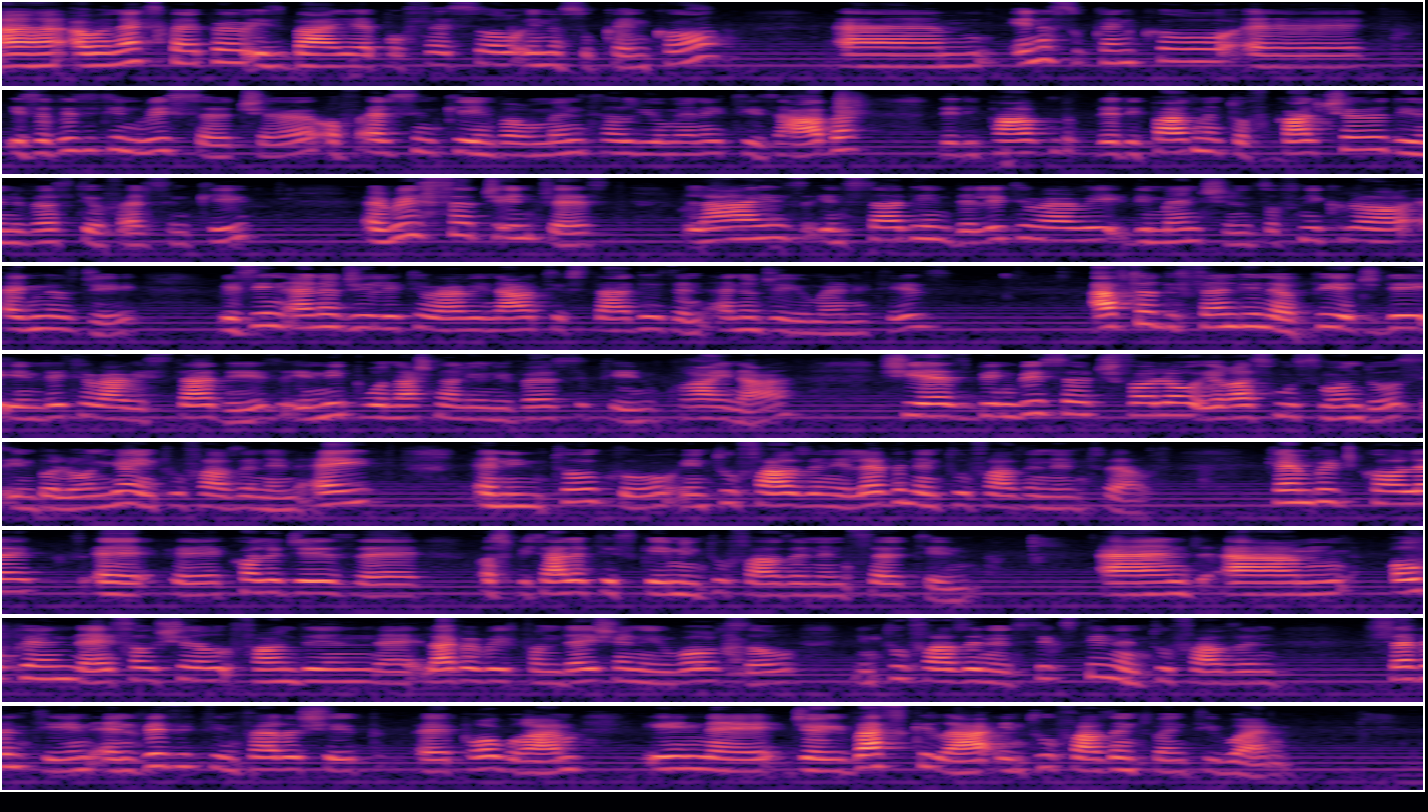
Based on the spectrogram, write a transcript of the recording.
Uh, our next paper is by uh, Professor Inna Sukhenko. Um, Inna Sukhenko uh, is a visiting researcher of Helsinki Environmental Humanities Hub, the, Depart the Department of Culture, the University of Helsinki. A research interest lies in studying the literary dimensions of nuclear energy within energy literary narrative studies and energy humanities. After defending her PhD in literary studies in Dnipro National University in Ukraine, she has been research fellow Erasmus Mundus in Bologna in 2008 and in Turku in 2011 and 2012. Cambridge College, uh, uh, College's uh, hospitality scheme in 2013 and um, opened a social funding uh, library foundation in Warsaw in 2016 and 2017 and visiting fellowship uh, program in uh, Jyväskylä in 2021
